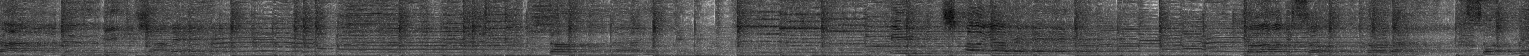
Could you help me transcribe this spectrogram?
가두기 전에 떠나야 해. 잊혀야 해. 여기서 돌아서야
